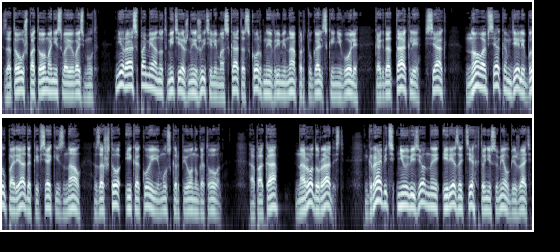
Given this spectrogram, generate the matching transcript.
Зато уж потом они свое возьмут. Не раз помянут мятежные жители Маската скорбные времена португальской неволи, когда так ли, сяк, но во всяком деле был порядок, и всякий знал, за что и какой ему скорпион уготован. А пока народу радость. Грабить неувезенное и резать тех, кто не сумел бежать.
